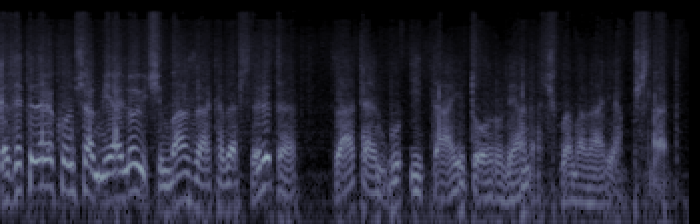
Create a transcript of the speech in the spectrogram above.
Gazetelere konuşan Mihailovic'in bazı arkadaşları da zaten bu iddiayı doğrulayan açıklamalar yapmışlardı.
